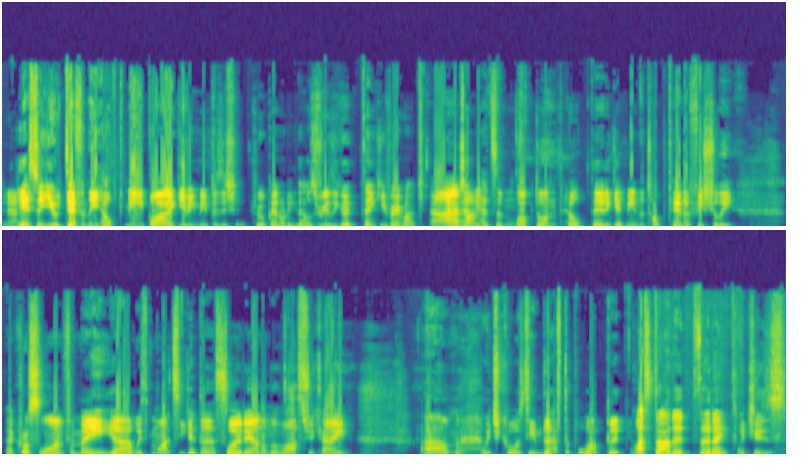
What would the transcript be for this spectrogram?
Yeah, yeah, so you definitely helped me by giving me position through a penalty. That was really good. Thank you very much. Uh, and we had some locked on help there to get me in the top 10 officially across the line for me, uh, with Mitesy getting a slowdown on the last chicane, um, which caused him to have to pull up. But I started 13th, which is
